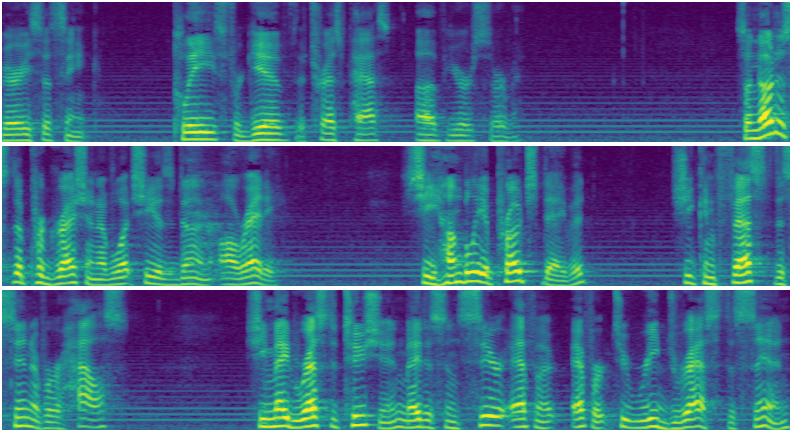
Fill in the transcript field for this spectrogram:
very succinct. Please forgive the trespass of your servant. So notice the progression of what she has done already. She humbly approached David. She confessed the sin of her house. She made restitution, made a sincere effort, effort to redress the sin,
